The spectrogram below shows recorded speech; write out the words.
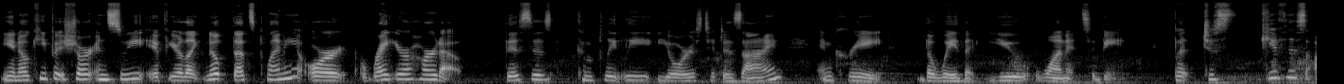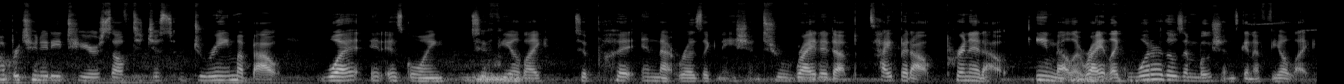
You know, keep it short and sweet if you're like, nope, that's plenty, or write your heart out. This is completely yours to design and create the way that you want it to be. But just give this opportunity to yourself to just dream about what it is going to feel like to put in that resignation, to write it up, type it out, print it out, email it, right? Like, what are those emotions going to feel like?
